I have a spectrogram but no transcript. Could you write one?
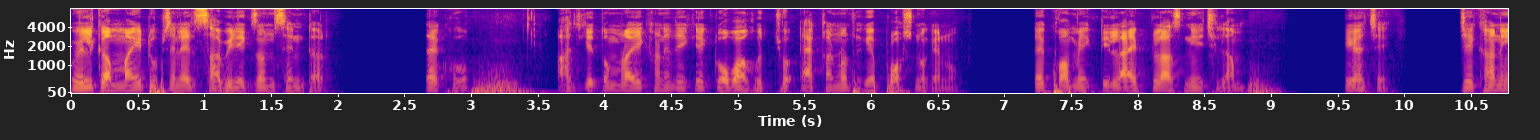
Welcome my YouTube channel Sabir exam centre দেখো, আজকে তোমরা এখানে দেখে একটু অবাক হচ্ছ, একান্ন থেকে প্রশ্ন কেন? দেখো, আমি একটি লাইভ ক্লাস নিয়েছিলাম, ঠিক আছে? যেখানে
